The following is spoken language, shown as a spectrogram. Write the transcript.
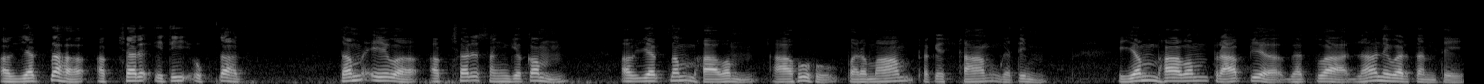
अव्यक्त अक्षर इति उक्तः तम एव अक्षर संज्ञकम अव्यक्तम भाव आहु परमा प्रकृष्ठा गतिम। यम भाव प्राप्य गत्वा न निवर्तन्ते।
